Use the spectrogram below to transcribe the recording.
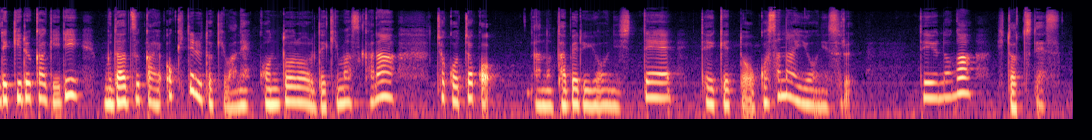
できる限り無駄遣い起きてる時はねコントロールできますからちょこちょこあの食べるようにして低血糖を起こさないようにするっていうのが一つです。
